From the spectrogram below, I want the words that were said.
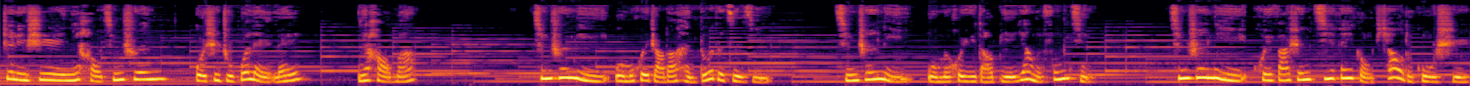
这里是你好青春，我是主播蕾蕾，你好吗？青春里我们会找到很多的自己，青春里我们会遇到别样的风景，青春里会发生鸡飞狗跳的故事，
